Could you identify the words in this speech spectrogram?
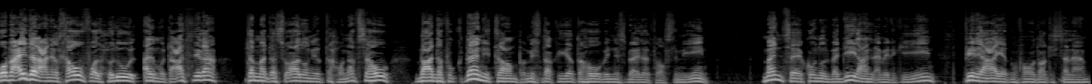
وبعيدا عن الخوف والحلول المتعثرة ثمة سؤال يطرح نفسه بعد فقدان ترامب مصداقيته بالنسبة إلى الفلسطينيين. من سيكون البديل عن الأمريكيين في رعاية مفاوضات السلام؟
